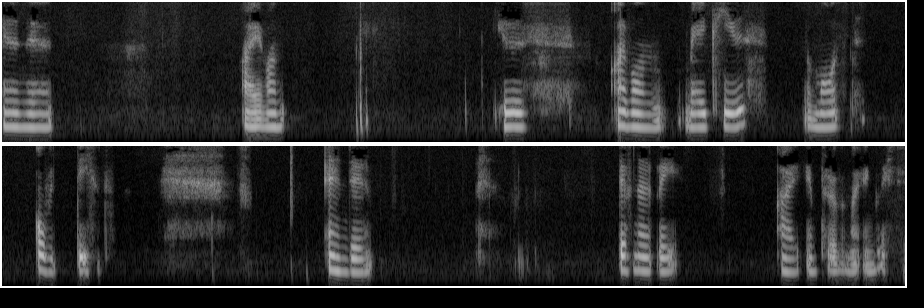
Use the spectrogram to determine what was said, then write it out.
And uh, i want use i want make use the most of this. And uh, definitely i improve my english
